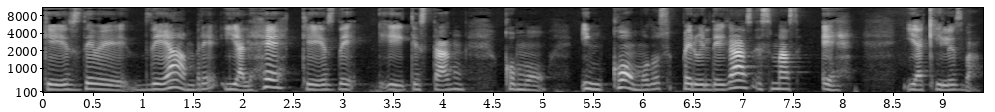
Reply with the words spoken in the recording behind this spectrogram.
que es de, de hambre y al g que es de eh, que están como incómodos, pero el de gas es más eh y aquí les va.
